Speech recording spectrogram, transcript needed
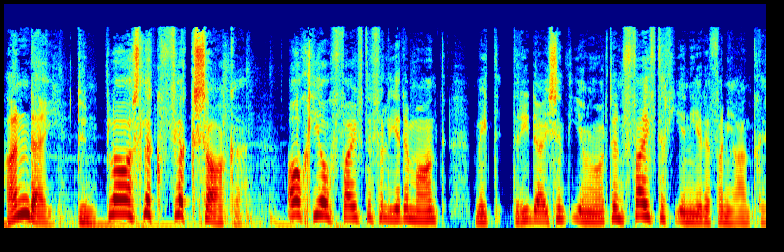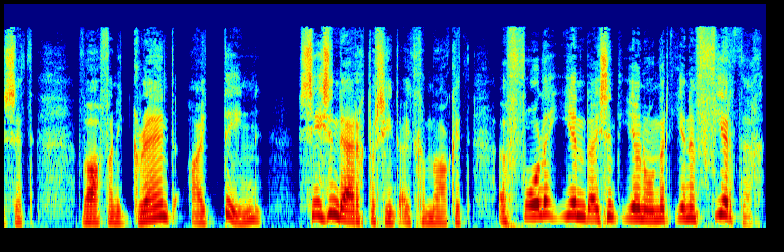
Hyundai doen plaaslik fliksake. Algeheel 5de verlede maand met 3150 eenhede van die hand gesit, waarvan die Grand i10 36% uitgemaak het, 'n volle 1141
